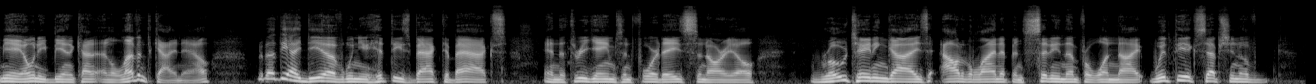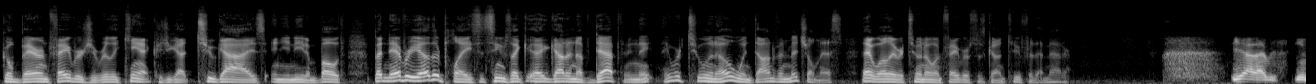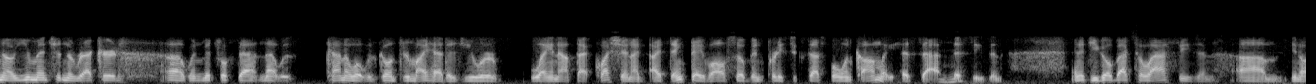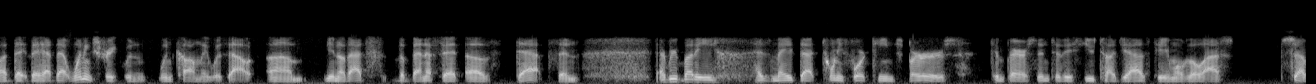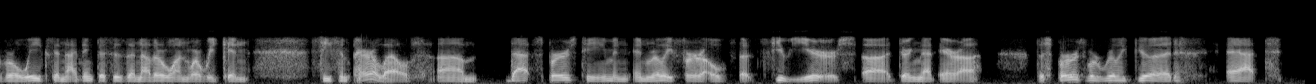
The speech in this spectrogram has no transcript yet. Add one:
Miye being kind of an 11th guy now? What about the idea of when you hit these back to backs and the three games in four days scenario, rotating guys out of the lineup and sitting them for one night, with the exception of Gobert and Favors, you really can't because you got two guys and you need them both. But in every other place, it seems like they got enough depth. I mean, they, they were 2 0 when Donovan Mitchell missed. Well, they were 2 0 when Favors was gone, too, for that matter. Yeah, that was, you know, you mentioned the record uh, when Mitchell sat, and that was kind of what was going through my head as you were laying out that question. I, I think they've also been pretty successful when Conley has sat mm-hmm. this season. And if you go back to last season, um, you know they, they had that winning streak when when Conley was out. Um, you know that's the benefit of depth, and everybody has made that 2014 Spurs comparison to this Utah Jazz team over the last several weeks, and I think this is another one where we can see some parallels. Um, that Spurs team, and, and really for a, a few years uh, during that era, the Spurs were really good at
